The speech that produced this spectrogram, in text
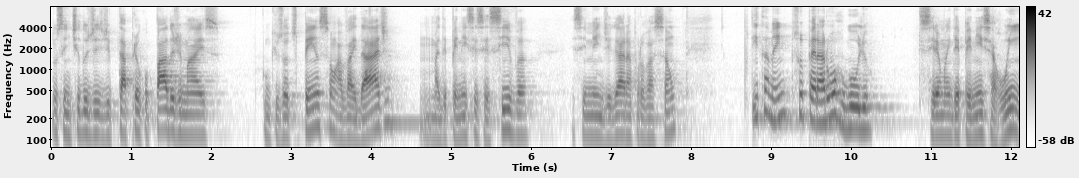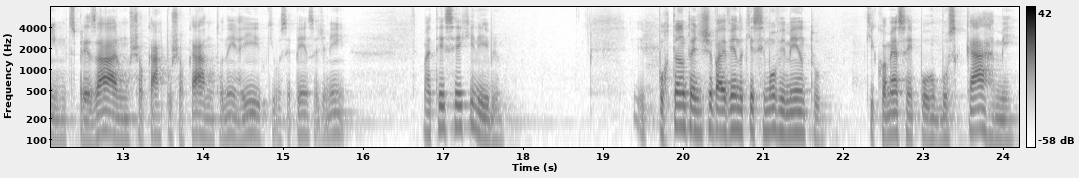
no sentido de estar tá preocupado demais com o que os outros pensam, a vaidade, uma dependência excessiva, esse mendigar a aprovação, e também superar o orgulho, que seria uma independência ruim, um desprezar, um chocar por chocar, não estou nem aí, o que você pensa de mim. Mas ter esse equilíbrio. E, portanto, a gente vai vendo que esse movimento que começa por buscar-me,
